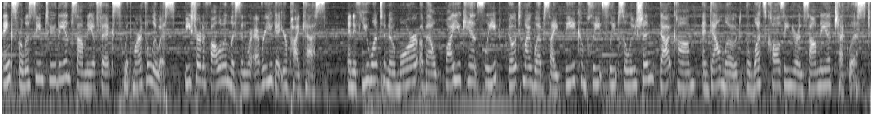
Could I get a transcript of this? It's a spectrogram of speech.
Thanks for listening to The Insomnia Fix with Martha Lewis. Be sure to follow and listen wherever you get your podcasts. And if you want to know more about why you can't sleep, go to my website, thecompletesleepsolution.com, and download the What's Causing Your Insomnia checklist.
